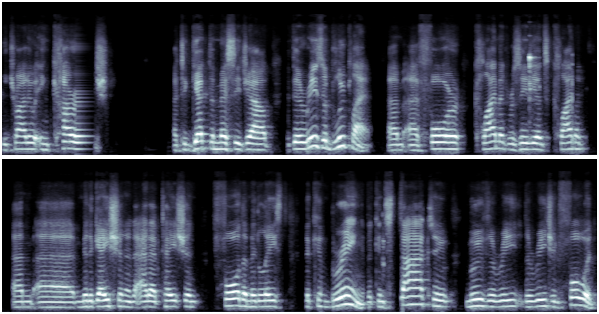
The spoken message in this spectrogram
to try to encourage uh, to get the message out that there is a blue plan um, uh, for climate resilience, climate um, uh, mitigation and adaptation for the Middle East that can bring, that can start to move the, re- the region forward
